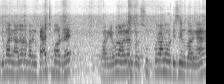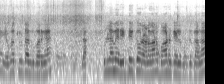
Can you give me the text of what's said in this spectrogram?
இது பாருங்க அதோட பாருங்க பேட்ச் பார்டரு பாருங்க எவ்வளோ அழகாக இருக்கு சூப்பரான ஒரு டிசைன் பாருங்க. எவ்வளோ க்யூட்டாக இருக்கு பாருங்க. ஃபுல்லாமே ரெட்டுக்கு ஒரு அழகான பார்டர் கையில் கொடுத்துருக்காங்க.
